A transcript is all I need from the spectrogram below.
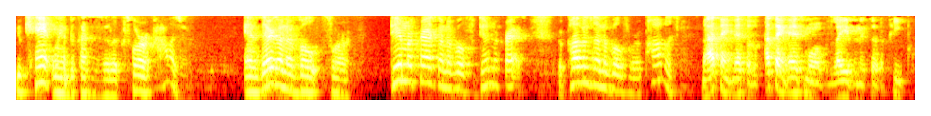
You can't win because it's electoral college, and they're going to vote for Democrats. Going to vote for Democrats. Republicans going to vote for Republicans. But I think that's a. I think that's more of laziness of the people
